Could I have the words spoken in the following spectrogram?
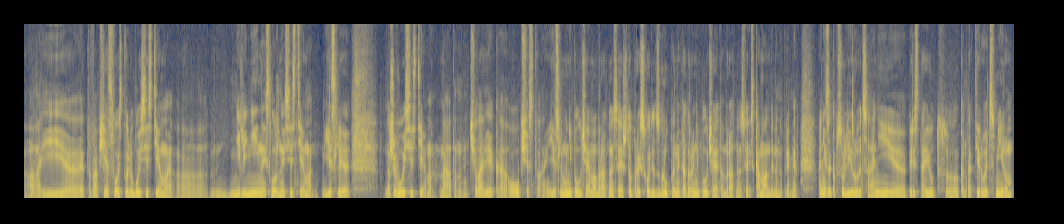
а, и это вообще свойство любой системы, а, нелинейной сложной системы. Если живой системы, да, там, человека, общества. Если мы не получаем обратную связь, что происходит с группами, которые не получают обратную связь, командами, например? Они закапсулируются, они перестают э, контактировать с миром,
